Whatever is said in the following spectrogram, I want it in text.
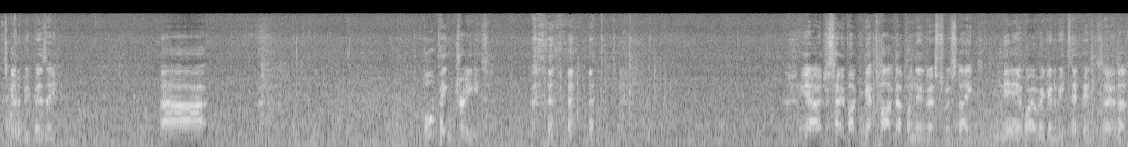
it's going to be busy. Uh, more pink trees. yeah, I just hope I can get parked up on the industrial estate near where we're going to be tipping so that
